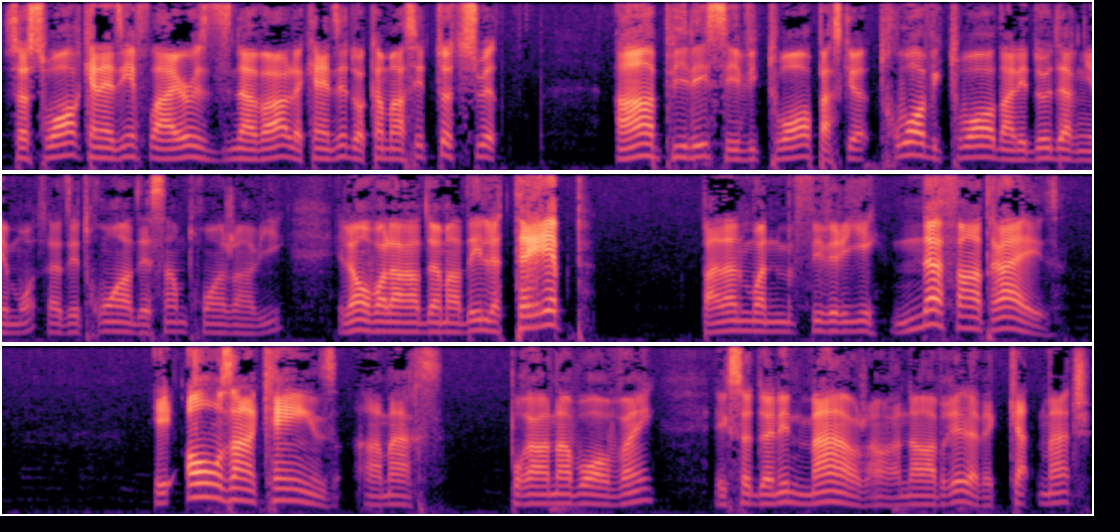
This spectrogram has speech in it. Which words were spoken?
ce soir, Canadien Flyers, 19h, le Canadien doit commencer tout de suite à empiler ses victoires parce que trois victoires dans les deux derniers mois, ça veut dire trois en décembre, trois en janvier. Et là, on va leur demander le trip pendant le mois de février. 9 en 13 et 11 en 15 en mars pour en avoir 20 et que se donner une marge en avril avec quatre matchs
